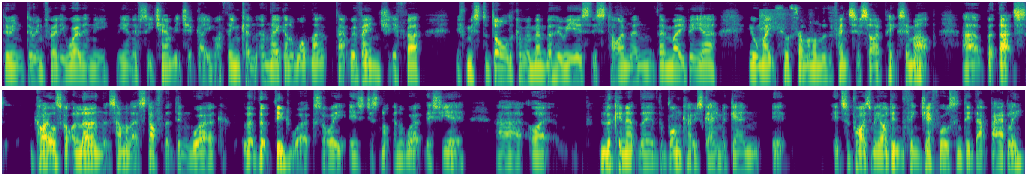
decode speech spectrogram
doing doing fairly well in the, the NFC Championship game, I think, and, and they're going to want that, that revenge. If uh, if Mister Donald can remember who he is this time, then then maybe uh, he'll make sure someone on the defensive side picks him up. Uh, but that's Kyle's got to learn that some of that stuff that didn't work, that, that did work, sorry, is just not going to work this year. Uh, I, looking at the the Broncos game again, it it surprised me. I didn't think Jeff Wilson did that badly.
